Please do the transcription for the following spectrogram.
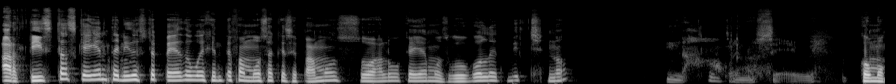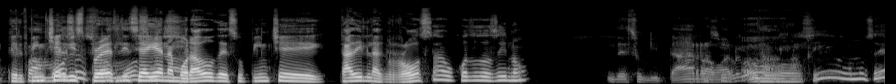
Artistas que hayan tenido este pedo, güey, gente famosa que sepamos o algo que hayamos Google it, bitch, ¿no? No, güey, no sé, güey. Como que el pinche Elvis Famosos, Presley se haya enamorado de su pinche Cadillac rosa o cosas así, ¿no? De su guitarra Su- o algo. O sí, o no sé,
